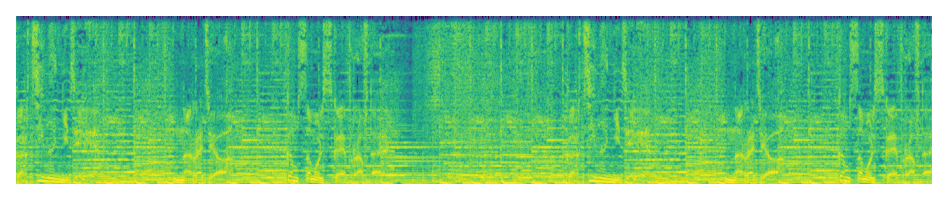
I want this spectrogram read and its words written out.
Картина недели. На радио. Комсомольская правда. Картина недели. На радио. Комсомольская правда.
